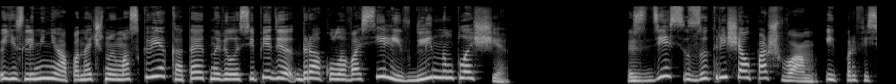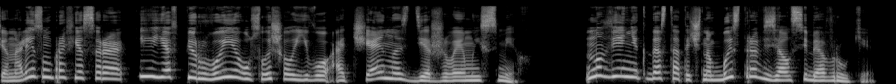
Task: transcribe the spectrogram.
Если меня по ночной Москве катает на велосипеде Дракула Василий в длинном плаще. Здесь затрещал по швам и профессионализм профессора, и я впервые услышала его отчаянно сдерживаемый смех. Но веник достаточно быстро взял себя в руки.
